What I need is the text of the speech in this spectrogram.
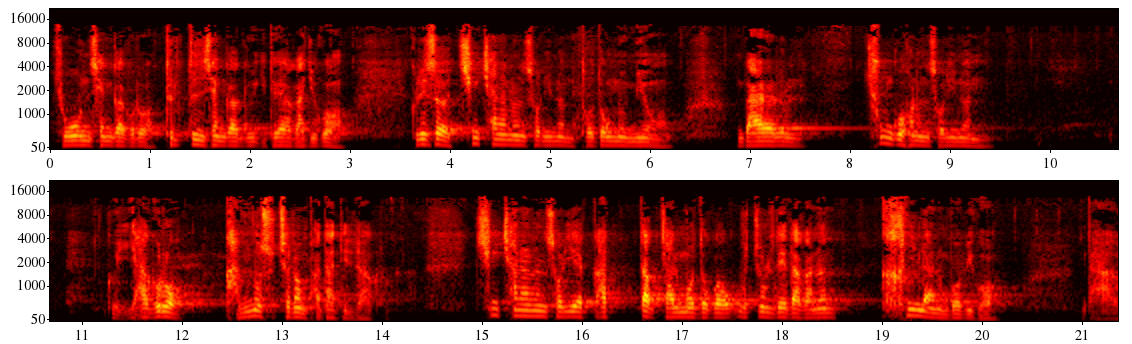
좋은 생각으로 들뜬 생각이 되어가지고 그래서 칭찬하는 소리는 도둑놈이요. 나를 충고하는 소리는 그 약으로 감노수처럼 받아들이라 그러거든. 칭찬하는 소리에 까딱 잘못하고 우쭐대다가는 큰일 나는 법이고 나의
